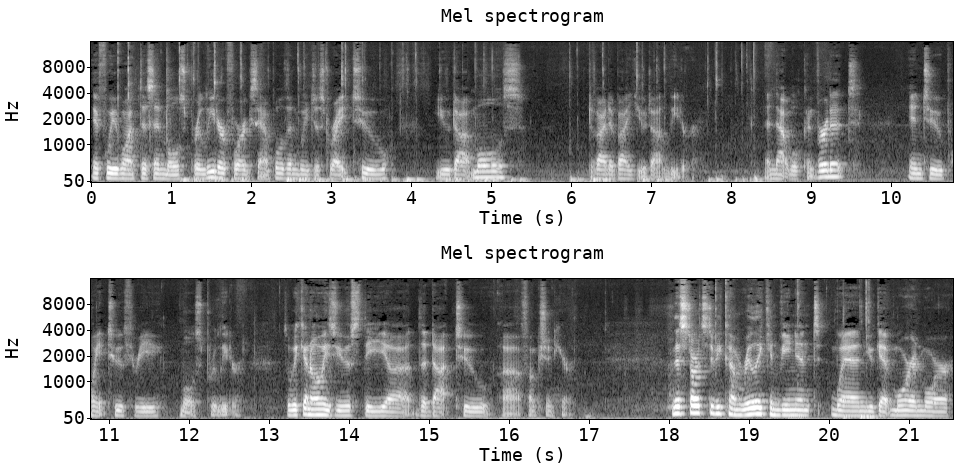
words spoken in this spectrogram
if we want this in moles per liter, for example, then we just write 2 u dot moles divided by u dot liter. And that will convert it into 0.23 moles per liter. So we can always use the, uh, the dot to uh, function here. This starts to become really convenient when you get more and more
